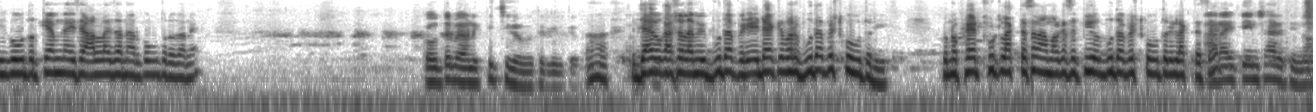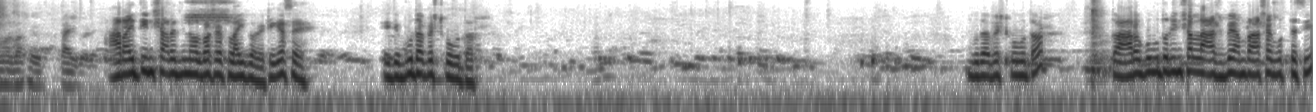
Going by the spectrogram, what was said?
এই কবুতর কেমন আইছে আল্লাহ জানে আর কবুতর জানে। কবুতর ভাই অনেক পিচ্ছি কবুতর কিন্তু। যাই হোক আসলে আমি বুদাপেস্ট এটা একেবারে বুদাপেস্ট কবুতরি কোনো ফ্যাট ফুড লাগতেছে না আমার কাছে পিওর বুদাপেস্ট কবুতরি লাগতেছে। আড়াই তিন সাড়ে তিন আমার বাসায় ট্রাই করে। আড়াই তিন সাড়ে তিন ওর বাসায় ফ্লাই করে ঠিক আছে? এই যে বুদাপেস্ট কবুতর। বুদাপেস্ট কবুতর। তো আরও কবুতর ইনশাল্লাহ আসবে আমরা আশা করতেছি।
